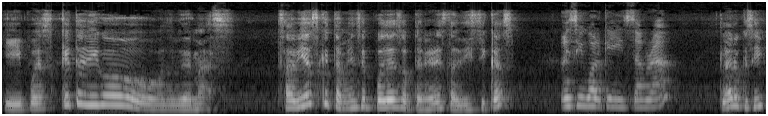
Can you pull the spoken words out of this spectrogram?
Y pues, ¿qué te digo de más? ¿Sabías que también se puedes obtener estadísticas? Es igual que Instagram. Claro que sí.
